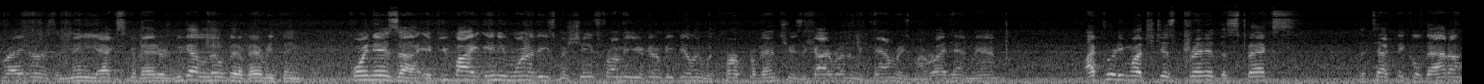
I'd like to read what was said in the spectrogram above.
graders and mini excavators. We got a little bit of everything. Point is, uh, if you buy any one of these machines from me, you're going to be dealing with Perf Provencio. He's the guy running the camera. He's my right-hand man. I pretty much just printed the specs, the technical data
